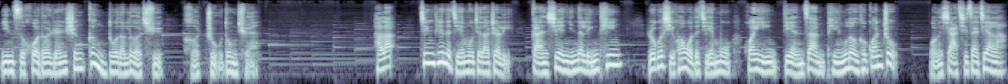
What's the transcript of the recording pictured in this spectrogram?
因此获得人生更多的乐趣和主动权。好了，今天的节目就到这里，感谢您的聆听。如果喜欢我的节目，欢迎点赞、评论和关注。我们下期再见啦！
